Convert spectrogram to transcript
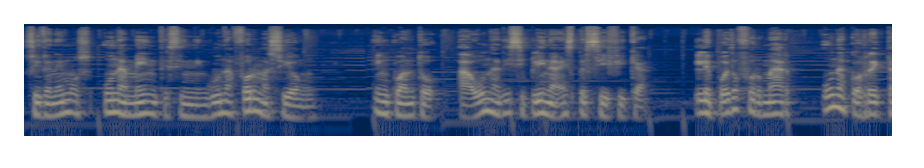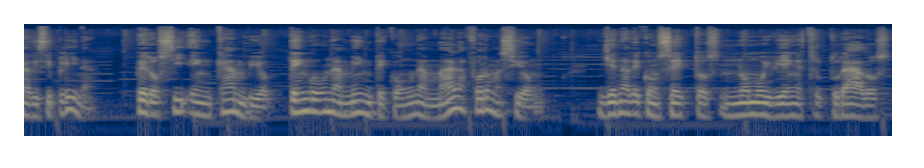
Si tenemos una mente sin ninguna formación en cuanto a una disciplina específica, le puedo formar una correcta disciplina. Pero si en cambio tengo una mente con una mala formación, llena de conceptos no muy bien estructurados,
